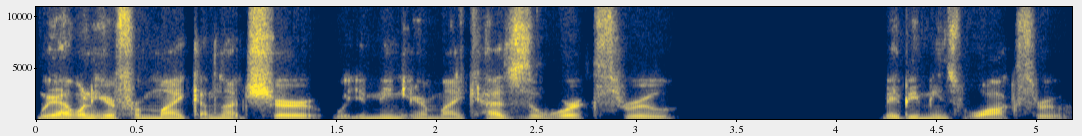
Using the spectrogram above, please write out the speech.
we have one here from Mike. I'm not sure what you mean here, Mike. Has the work through, maybe means walkthrough,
